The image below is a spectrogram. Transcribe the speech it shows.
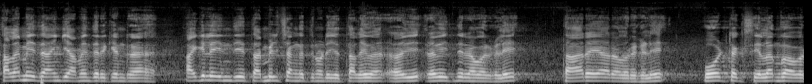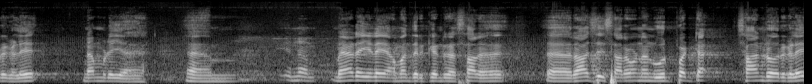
தலைமை தாங்கி அமைந்திருக்கின்ற அகில இந்திய தமிழ் சங்கத்தினுடைய தலைவர் ரவி ரவீந்திரன் அவர்களே தாரையார் அவர்களே ஓட்டக்ஸ் இளங்கோ அவர்களே நம்முடைய இன்னும் மேடையிலே அமர்ந்திருக்கின்ற சர ராசி சரவணன் உட்பட்ட சான்றோர்களே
